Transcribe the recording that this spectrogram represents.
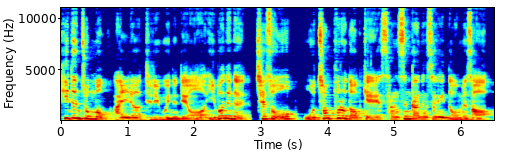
히든 종목 알려드리고 있는데요. 이번에는 최소 5000% 넘게 상승 가능성이 나오면서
